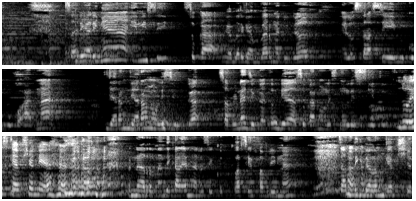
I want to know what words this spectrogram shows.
Sehari-harinya ini sih, suka gambar-gambar, ngedudel, ilustrasi buku-buku anak. Jarang-jarang nulis juga. Sabrina juga tuh dia suka nulis-nulis gitu. Nulis caption ya. Benar, nanti kalian harus ikut kelasnya Sabrina. Cantik dalam caption.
